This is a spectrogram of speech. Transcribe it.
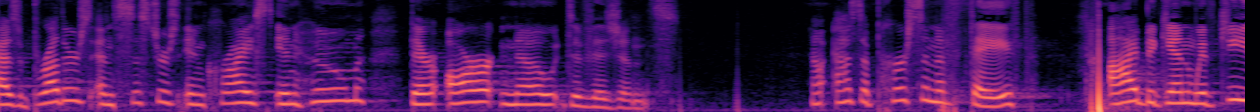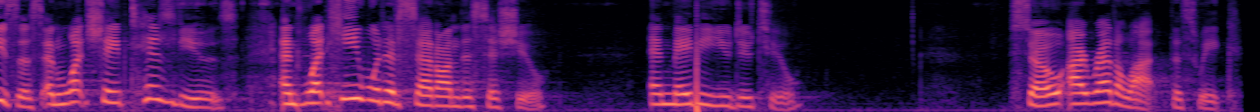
as brothers and sisters in Christ, in whom there are no divisions. Now, as a person of faith, I begin with Jesus and what shaped his views and what he would have said on this issue. And maybe you do too. So I read a lot this week.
